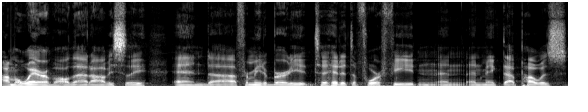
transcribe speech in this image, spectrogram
I'm aware of all that, obviously. And uh, for me to birdie to hit it to four feet and, and, and make that putt was,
